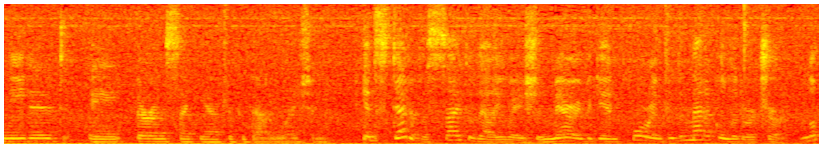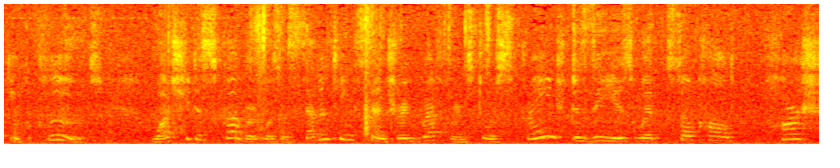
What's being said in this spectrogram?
needed a thorough psychiatric evaluation. Instead of a psych evaluation, Mary began poring through the medical literature, looking for clues. What she discovered was a 17th century reference to a strange disease with so-called harsh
